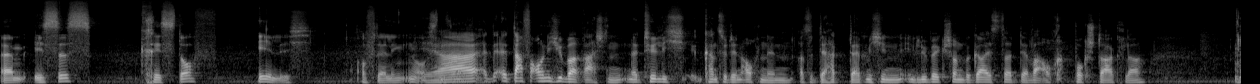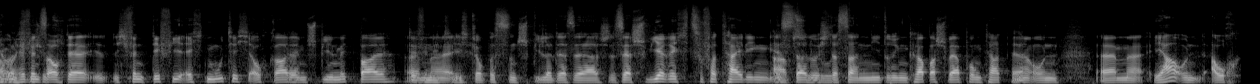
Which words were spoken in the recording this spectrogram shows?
Ähm, ist es Christoph Ehlich auf der linken Ja, Außenseite? d- darf auch nicht überraschen. Natürlich kannst du den auch nennen. Also der hat, der hat mich in, in Lübeck schon begeistert. Der war auch bockstark, klar. Ja, Aber und ich finde auch der, ich finde Diffie echt mutig, auch gerade im Spiel mit Ball. Ähm, Definitiv. äh, ich glaube, es ist ein Spieler, der sehr, sehr schwierig zu verteidigen ist, Absolut. dadurch, dass er einen niedrigen Körperschwerpunkt hat. Ne? Und ähm, ja, und auch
